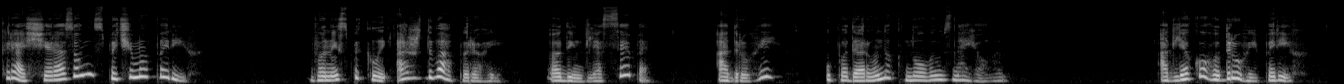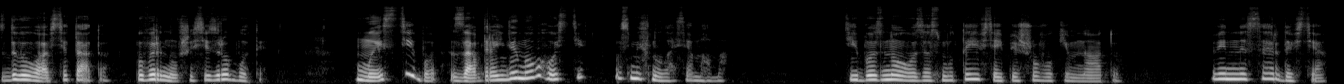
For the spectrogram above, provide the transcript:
краще разом спечемо пиріг. Вони спекли аж два пироги один для себе, а другий у подарунок новим знайомим. А для кого другий пиріг? здивувався тато, повернувшись із роботи. Ми з Тібо завтра йдемо в гості, усміхнулася мама. Тібо знову засмутився і пішов у кімнату. Він не сердився,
